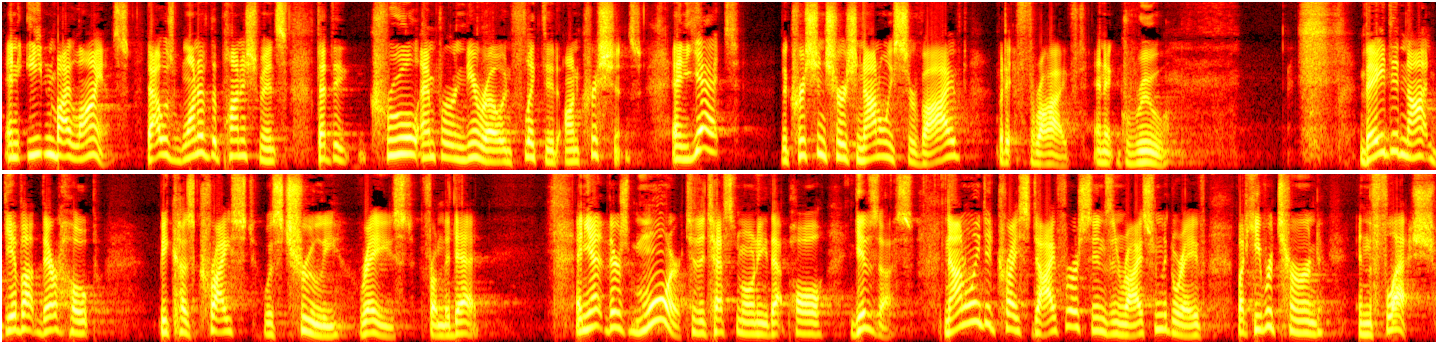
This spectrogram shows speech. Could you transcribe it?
and eaten by lions. That was one of the punishments that the cruel Emperor Nero inflicted on Christians. And yet, the Christian church not only survived, but it thrived and it grew. They did not give up their hope because Christ was truly raised from the dead. And yet, there's more to the testimony that Paul gives us. Not only did Christ die for our sins and rise from the grave, but he returned in the flesh.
